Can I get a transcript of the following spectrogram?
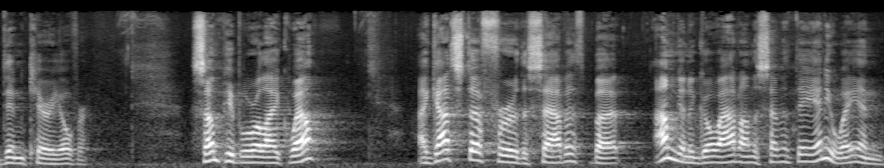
didn't carry over. Some people were like, well, I got stuff for the Sabbath, but I'm going to go out on the seventh day anyway and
